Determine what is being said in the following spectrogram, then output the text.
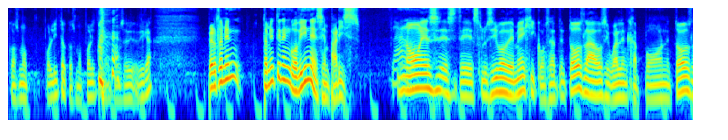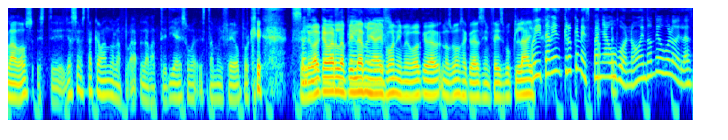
cosmopolita, cosmopolita, como se diga, pero también, también tienen godines en París. Claro. No es este exclusivo de México, o sea, en todos lados, igual en Japón, en todos lados, este, ya se me está acabando la, la batería, eso está muy feo porque se Pues le va a acabar la pila a mi iPhone y me voy a quedar, nos vamos a quedar sin Facebook Live. Oye, también creo que en España hubo, ¿no? ¿En dónde hubo lo de las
